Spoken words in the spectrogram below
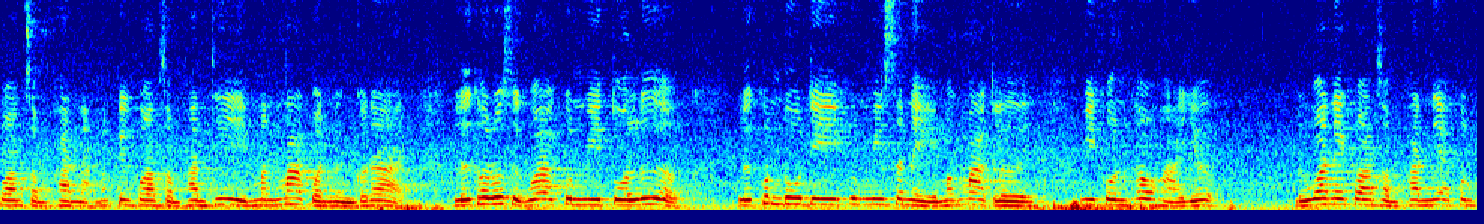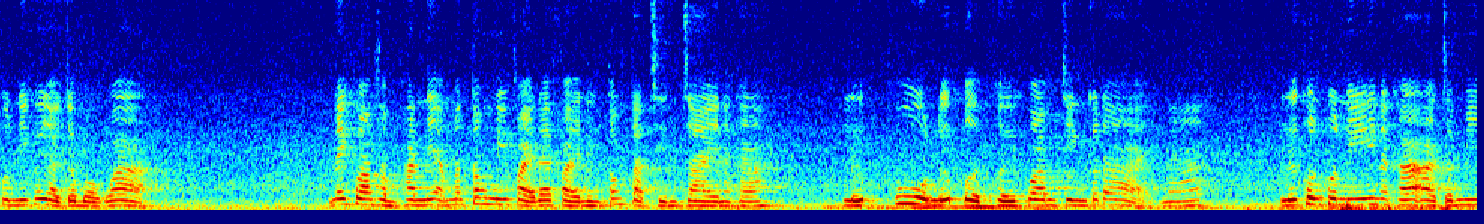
ความสัมพันธ์อะมันเป็นความสัมพันธ์ที่มันมากกว่าหนึ่งก็ได้ หรือเขารู้สึกว่าคุณมีตัวเลือก หรือคุณดูดีคุณมีเสน่ห์มาก ๆเลย มีคนเข้าหาเยอะ หรือว่าในความสัมพันธ์เนี่ยคนคนนี้เขาอยากจะบอกว่า ในความสัมพันธ์เนี่ยมันต้องมีฝ่ายใดฝ่ายหนึ่งต้องตัดสินใจนะคะ หรือพูดหรือเปิดเผยความจริงก็ได้นะ หรือคนคนนี้นะคะอาจจะมี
